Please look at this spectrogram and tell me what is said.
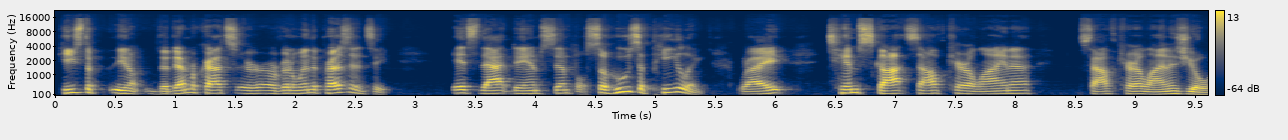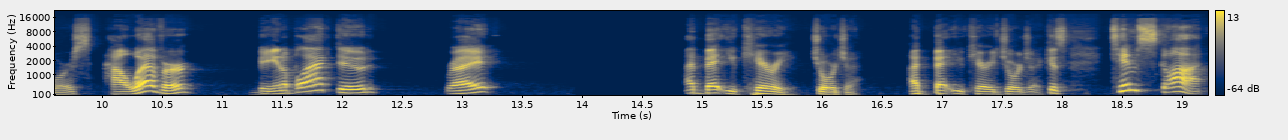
he's the, you know, the Democrats are, are going to win the presidency. It's that damn simple. So who's appealing, right? Tim Scott, South Carolina. South Carolina's yours. However, being a black dude, right? I bet you carry Georgia. I bet you carry Georgia because Tim Scott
